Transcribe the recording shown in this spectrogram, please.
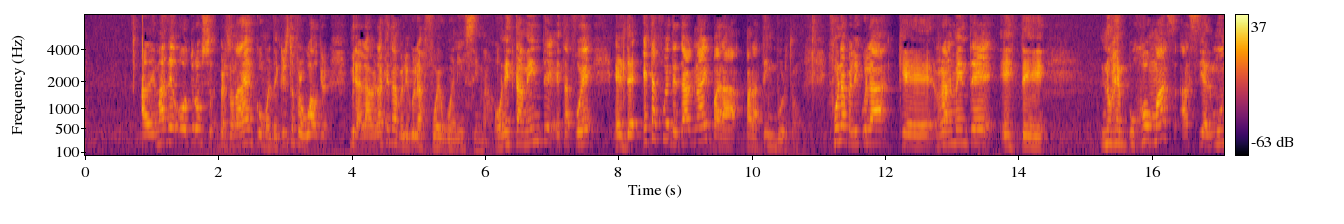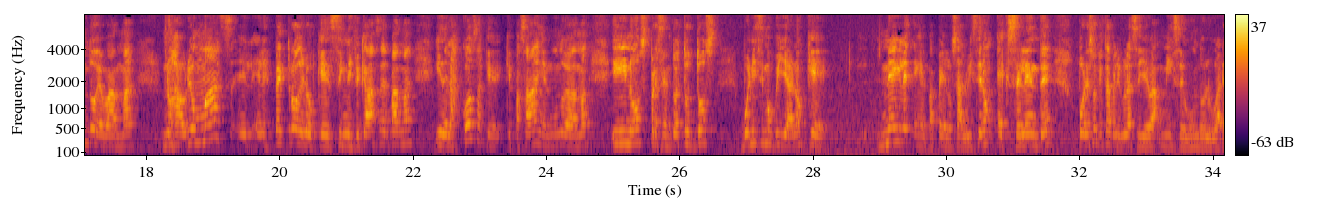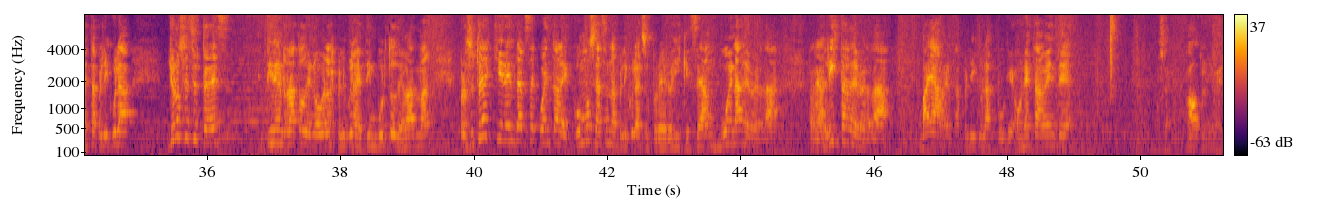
Además de otros personajes como el de Christopher Walker. Mira, la verdad es que esta película fue buenísima. Honestamente, esta fue el de esta fue The Dark Knight para, para Tim Burton. Fue una película que realmente este nos empujó más hacia el mundo de Batman, nos abrió más el, espectro de lo que significaba ser Batman y de las cosas que, pasaban en el mundo de Batman y nos presentó estos dos buenísimos villanos que nail it en el papel, o sea, lo hicieron excelente. Por eso que esta película se lleva mi segundo lugar. Esta película, yo no sé si ustedes tienen rato de no ver las películas de Tim Burton de Batman, pero si ustedes quieren darse cuenta de cómo se hace una película de superhéroes y que sean buenas de verdad, realistas de verdad, vayan a ver esas películas porque honestamente, o sea, a otro nivel.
